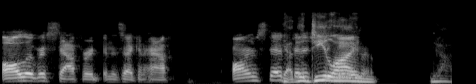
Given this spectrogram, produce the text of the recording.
all over Stafford in the second half. Armstead, yeah, the D line, yeah.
